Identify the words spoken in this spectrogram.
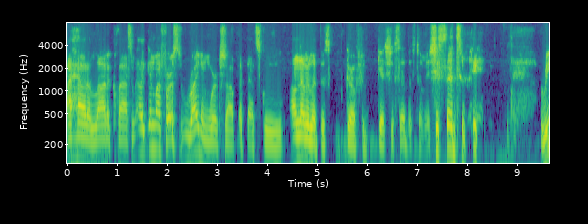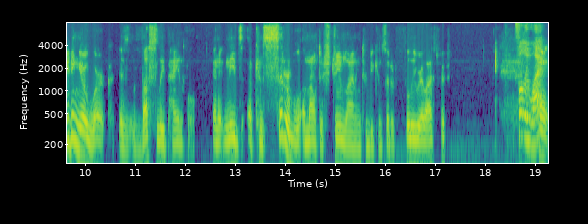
I had a lot of classmates. Like in my first writing workshop at that school, I'll never let this girl forget. She said this to me. She said to me, Reading your work is thusly painful, and it needs a considerable amount of streamlining to be considered fully realized fiction. Fully what? And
